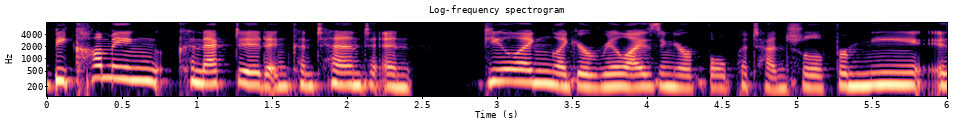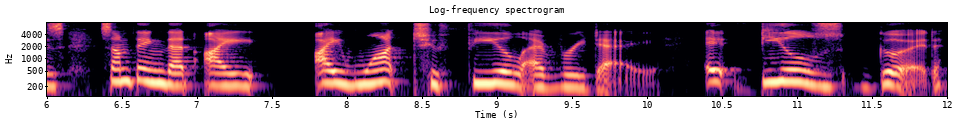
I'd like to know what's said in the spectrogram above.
becoming connected and content and feeling like you're realizing your full potential for me is something that I I want to feel every day. It feels good,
